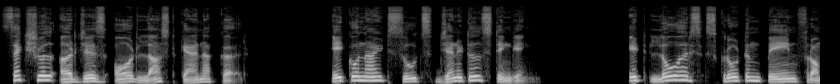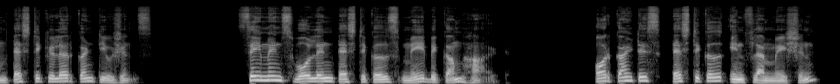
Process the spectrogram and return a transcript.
Sexual urges or lust can occur. Aconite suits genital stinging. It lowers scrotum pain from testicular contusions. Semen swollen testicles may become hard. Orchitis testicle inflammation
